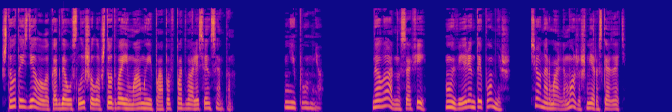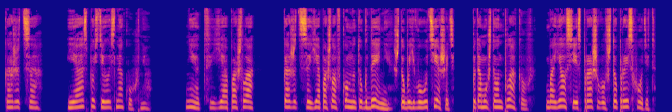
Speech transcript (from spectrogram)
Что ты сделала, когда услышала, что твои мама и папа в подвале с Винсентом? Не помню. Да ладно, Софи, уверен, ты помнишь. Все нормально, можешь мне рассказать. Кажется, я спустилась на кухню. Нет, я пошла... Кажется, я пошла в комнату к Дэнни, чтобы его утешить, потому что он плакал, боялся и спрашивал, что происходит.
